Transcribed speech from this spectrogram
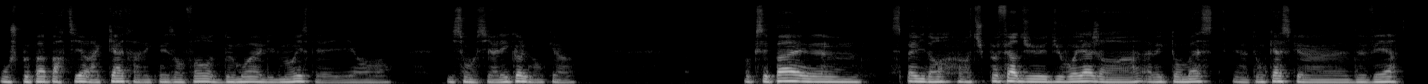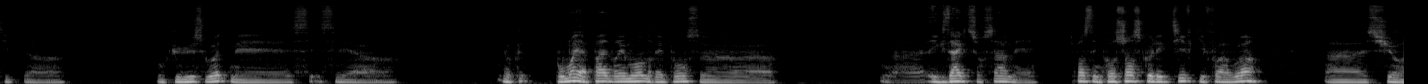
où je peux pas partir à 4 avec mes enfants deux mois à l'île Maurice. ils sont aussi à l'école, donc euh, donc c'est pas euh, c'est pas évident. tu peux faire du, voyage avec ton masque, ton casque euh, de VR type Oculus ou autre, mais c'est donc pour moi il n'y a pas vraiment de réponse exacte sur ça, mais je pense que c'est une conscience collective qu'il faut avoir sur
